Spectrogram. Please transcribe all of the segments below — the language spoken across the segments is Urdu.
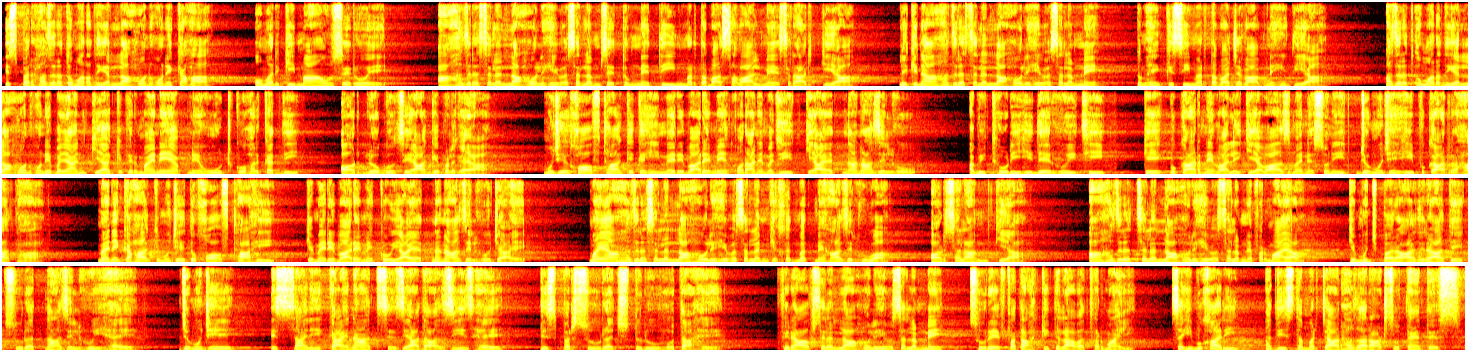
اس پر حضرت عمر رضی اللہ عنہ نے کہا، عمر کی ماں اسے روئے۔ آ، حضرت صلی اللہ علیہ وسلم سے تم نے تین مرتبہ سوال میں اصرار کیا، لیکن آ، حضرت صلی اللہ علیہ وسلم نے تمہیں کسی مرتبہ جواب نہیں دیا۔ حضرت عمر رضی اللہ عنہ نے بیان کیا کہ پھر میں نے اپنے اونٹ کو حرکت دی اور لوگوں سے آگے بڑھ گیا۔ مجھے خوف تھا کہ کہیں میرے بارے میں قرآن مجید کی آیت نانازل ہو۔ ابھی تھوڑی ہی دیر ہوئی تھی کہ ایک پکارنے والے کی آواز میں نے سنی جو مجھے ہی پکار رہا تھا۔ میں نے کہا کہ مجھے تو خوف تھا ہی کہ میرے بارے میں کوئی آیت نہ نازل ہو جائے۔ میں آ حضرت صلی اللہ علیہ وسلم کی خدمت میں حاضر ہوا اور سلام کیا۔ آ حضرت صلی اللہ علیہ وسلم نے فرمایا کہ مجھ پر آج رات ایک صورت نازل ہوئی ہے جو مجھے اس ساری کائنات سے زیادہ عزیز ہے جس پر سورج طلوع ہوتا ہے۔ پھر آپ صلی اللہ علیہ وسلم نے سورہ فتح کی تلاوت فرمائی۔ صحیح بخاری حدیث نمبر چار ہزار آٹھ سو تینتیس۔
